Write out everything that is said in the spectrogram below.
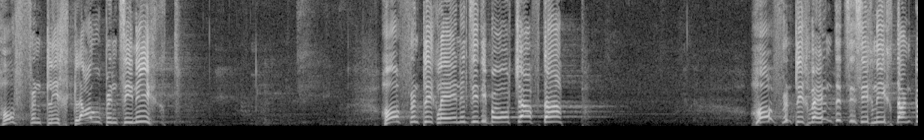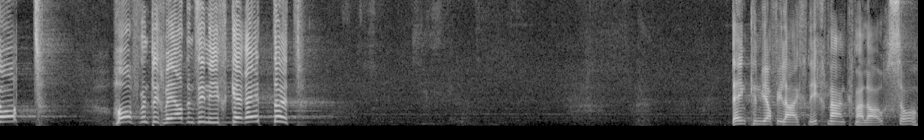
hoffentlich glauben sie nicht. Hoffentlich lehnen sie die Botschaft ab. Hoffentlich wenden sie sich nicht an Gott. Hoffentlich werden sie nicht gerettet. Denken wir vielleicht nicht manchmal auch so?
